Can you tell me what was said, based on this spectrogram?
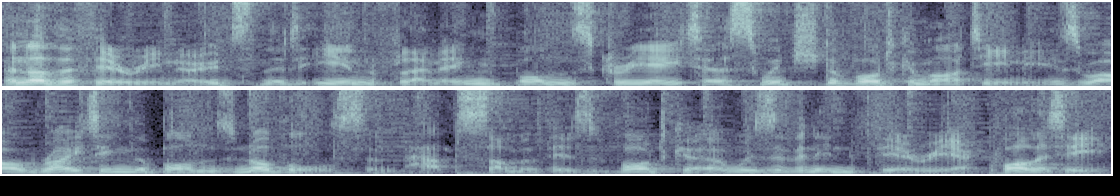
Another theory notes that Ian Fleming, Bond's creator, switched to vodka martinis while writing the Bond novels, and perhaps some of his vodka was of an inferior quality.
